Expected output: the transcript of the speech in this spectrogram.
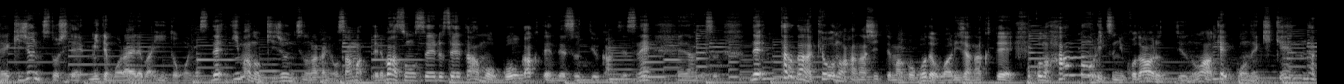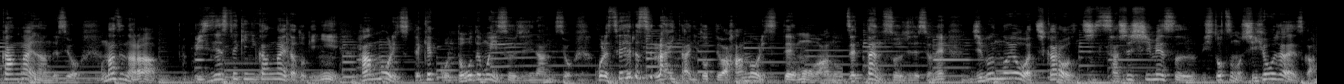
えー、基準値として見てもらえればいいと思います。で、今の基準値の中に収まってれば、そのセールスレーターはもう合格点ですっていう感じですね。えー、なんです。で、ただ今日の話って、まあ、ここで終わりじゃなくて、この反応率にこだわるっていうのは結構ね、危険な考えなんですよ。なぜなら、ビジネス的に考えた時に、反応率って結構どうでもいい数字なんですよ。これ、セールスライターにとっては反応率ってもう、あの、絶対の数字ですよね。自分の要は力を指し示す一つの指標じゃないですか。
